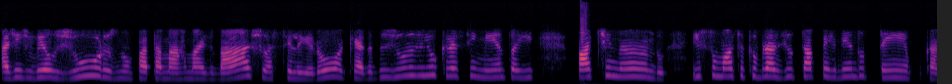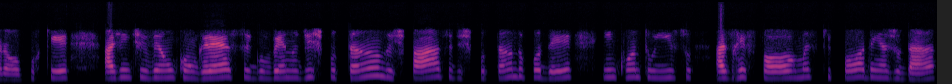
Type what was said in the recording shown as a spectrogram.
A gente vê os juros num patamar mais baixo, acelerou a queda dos juros e o crescimento aí patinando. Isso mostra que o Brasil está perdendo tempo, Carol, porque a gente vê um Congresso e governo disputando espaço, disputando poder, enquanto isso, as reformas que podem ajudar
